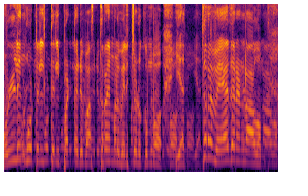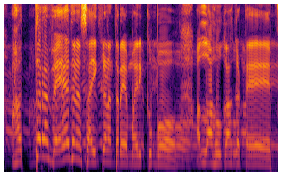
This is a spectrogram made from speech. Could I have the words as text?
മുള്ളിൻകൂട്ടത്തിൽപ്പെട്ട ഒരു വസ്ത്രം നമ്മൾ വലിച്ചെടുക്കുമ്പോൾ എത്ര വേദന ഉണ്ടാകും. അത്ര വേദന സഹിക്കണം അത്ര മരിക്കുമ്പോ അള്ളാഹു കാക്കട്ടെ.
